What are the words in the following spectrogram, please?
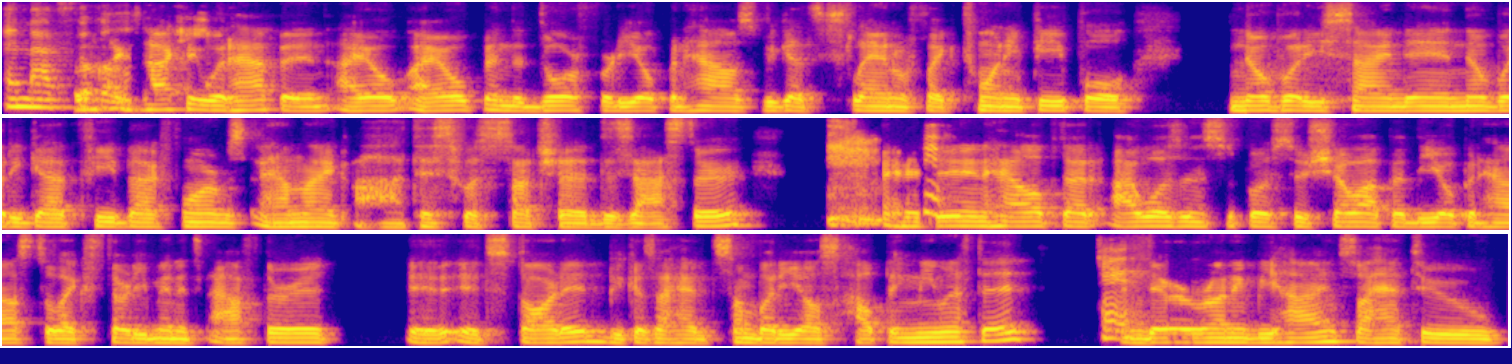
And that's the that's exactly what happened. I, I opened the door for the open house. We got slammed with like 20 people. Nobody signed in. Nobody got feedback forms. And I'm like, oh, this was such a disaster. and it didn't help that I wasn't supposed to show up at the open house till like 30 minutes after it, it, it started because I had somebody else helping me with it. And they were running behind. So I had to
